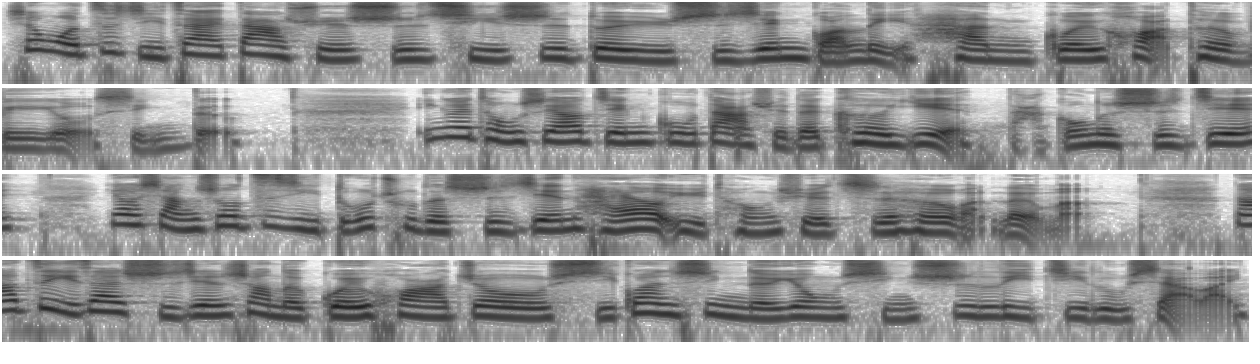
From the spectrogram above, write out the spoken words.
像我自己在大学时期是对于时间管理和规划特别有心得。因为同时要兼顾大学的课业、打工的时间，要享受自己独处的时间，还要与同学吃喝玩乐嘛。那自己在时间上的规划，就习惯性的用行事历记录下来。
